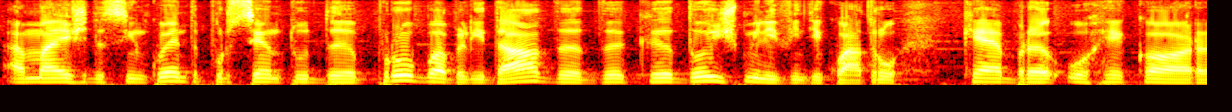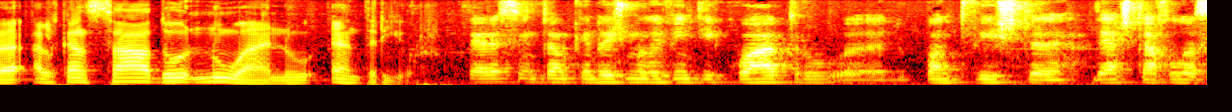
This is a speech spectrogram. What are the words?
há mais de 50% de probabilidade de que 2024 quebra o recorde alcançado no ano anterior. Espera-se então que em 2024, eh, do ponto de vista desta relação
